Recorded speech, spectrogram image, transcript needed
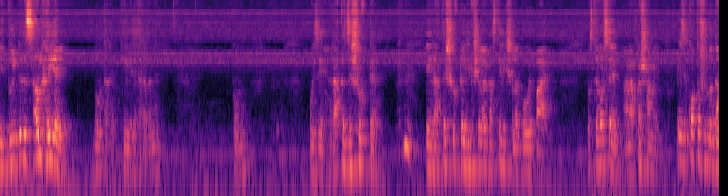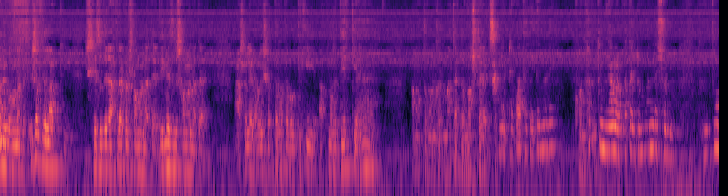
এই দুই কেজি চাউল খাইয়াই বউ থাকে কি লেগে থাকা জানেন? কমু ওই যে রাতের যে সুখটা এই রাতের সুখটা এই রিক্সালার কাছ থেকে রিক্সালার বউয়ে পায়। বুঝতে পারছেন? আর আপনার স্বামী এই যে কত সুন্দর দামি গহনা দেয় এসব দিয়ে লাভ কি? সে যদি রাত্রে আপনার সময় না দেয় দিনে যদি সময় না দেয় আসলে ভাবি সত্য কথা বলতে কি আপনারা দেখকে হ্যাঁ? আমার তো মনে করেন মাথা একদম নষ্ট হয়ে গেছে। আমি একটা কথা কই তোমারে? তুমি আমার কথা একটু মন দিয়ে শোনো। তুমি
